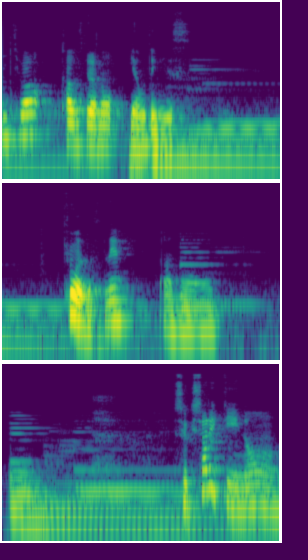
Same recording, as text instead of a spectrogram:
んにちは。カウンセラーの山本恵美です。今日はですねあのうんセクシャリティの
